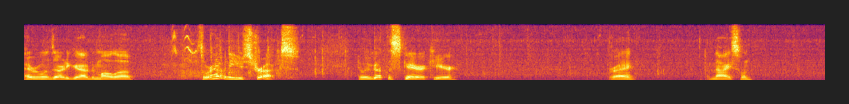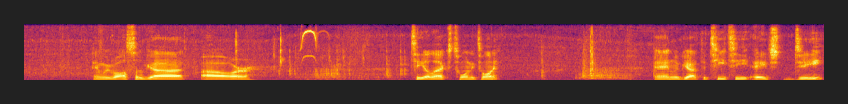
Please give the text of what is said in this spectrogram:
Everyone's already grabbed them all up. So we're having to use trucks. And we've got the Scarrick here. Right? A nice one. And we've also got our TLX 2020. And we've got the TTHD.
